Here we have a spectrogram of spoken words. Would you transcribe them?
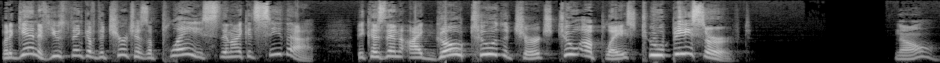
But again, if you think of the church as a place, then I could see that. Because then I go to the church, to a place, to be served. No.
